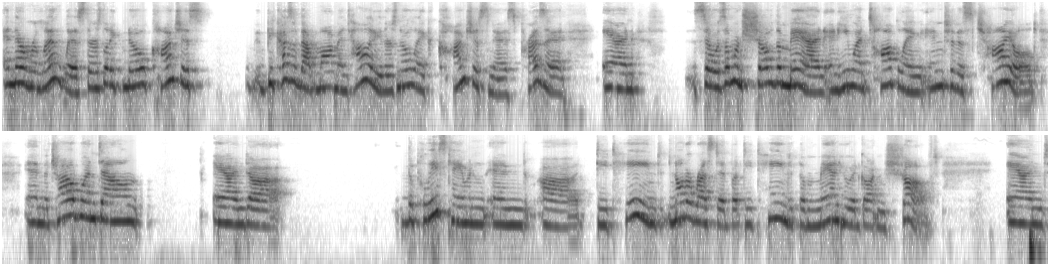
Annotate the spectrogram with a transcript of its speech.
And they're relentless. There's like no conscious, because of that mob mentality, there's no like consciousness present. And so someone shoved the man and he went toppling into this child and the child went down and uh, the police came and, and uh, detained not arrested but detained the man who had gotten shoved and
